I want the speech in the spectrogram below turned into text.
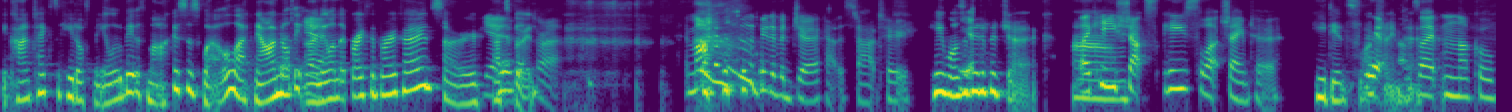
it kind of takes the heat off me a little bit with Marcus as well. Like now I'm not the Yeah. only one that broke the bro code. So Yeah, that's that's, good. right. And Marcus was a bit of a jerk at the start too. He was Yeah. a bit of a jerk. Like he Um, shuts, he slut shamed her. he did slut shame I her. was like, mm, not cool.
